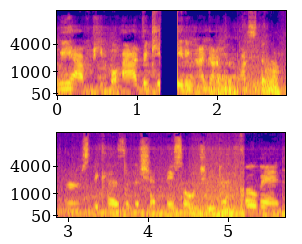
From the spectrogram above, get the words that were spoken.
we have people advocating. I got trust the doctors because of the shit they sold you during COVID.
